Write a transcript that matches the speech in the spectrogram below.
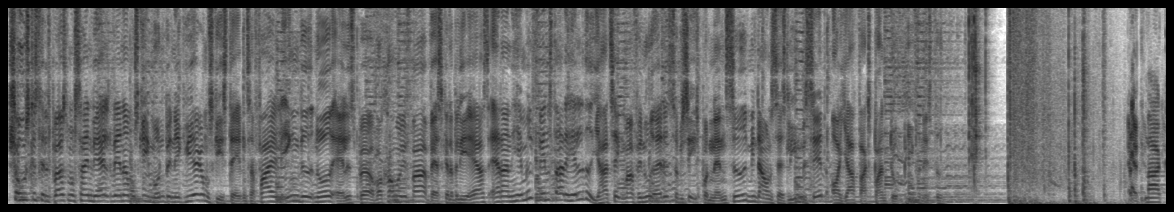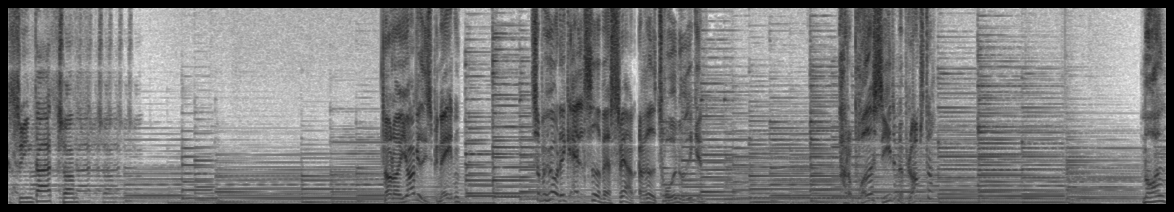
Så husk at stille spørgsmålstegn ved alt, venner. Måske mundbind ikke virker, måske staten tager fejl. Ingen ved noget, alle spørger, hvor kommer vi fra? Hvad skal der blive af os? Er der en himmel? Findes der et helvede? Jeg har tænkt mig at finde ud af det, så vi ses på den anden side. Mit navn er Sasline Besæt, og jeg er faktisk bare en dum pige for næste. Et magasin, der er tomt. Når du har jogget i spinaten, så behøver det ikke altid at være svært at redde tråden ud igen. Har du prøvet at sige det med blomster? Morgen,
